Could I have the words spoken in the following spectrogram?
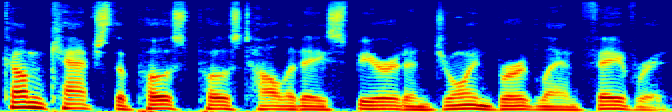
Come catch the post post holiday spirit and join Birdland favorite,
